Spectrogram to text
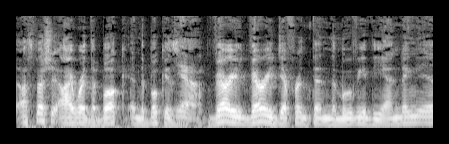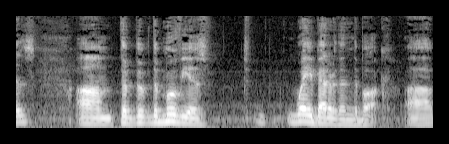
especially, I read the book, and the book is Yeah. very, very different than the movie. The ending is. Um, the, the the movie is way better than the book. Uh,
